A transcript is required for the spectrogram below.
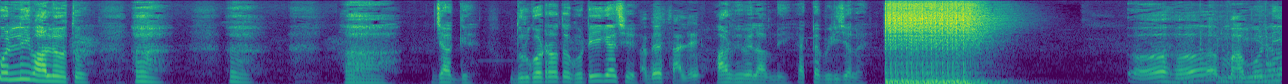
করলেই ভালো হতো যাকগে দুর্ঘটনা তো ঘটেই গেছে আবে সালে আর ভেবে লাভ নেই একটা বিড়ি জ্বালায় ওহো মামনি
